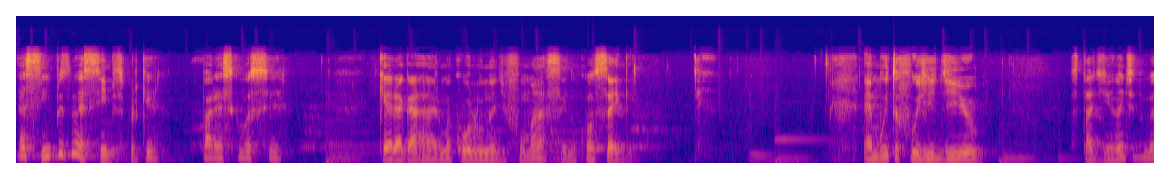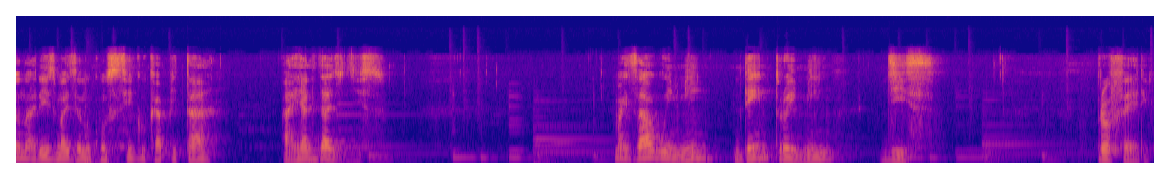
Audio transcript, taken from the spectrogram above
É simples, não é simples, porque parece que você quer agarrar uma coluna de fumaça e não consegue. É muito fugidio. Está diante do meu nariz, mas eu não consigo captar a realidade disso. Mas algo em mim, dentro em mim, diz, profere.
